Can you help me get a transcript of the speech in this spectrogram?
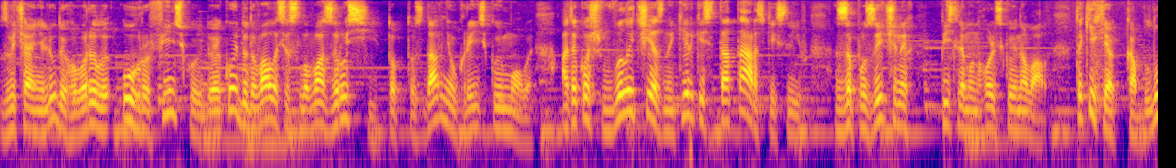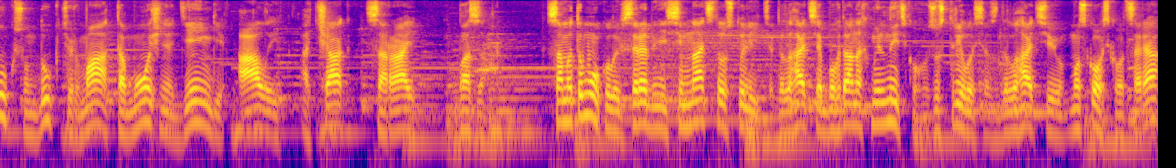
звичайні люди говорили угрофінською, до якої додавалися слова з Росі, тобто з давньоукраїнської мови, а також величезна кількість татарських слів, запозичених після монгольської навали, таких як каблук, сундук, тюрма, таможня, деньги, алий, ачак, сарай, базар. Саме тому, коли всередині 17 століття делегація Богдана Хмельницького зустрілася з делегацією московського царя,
